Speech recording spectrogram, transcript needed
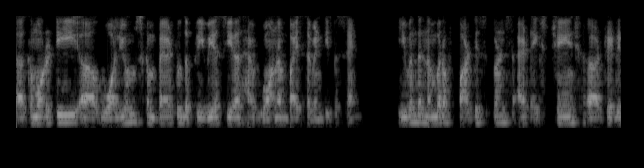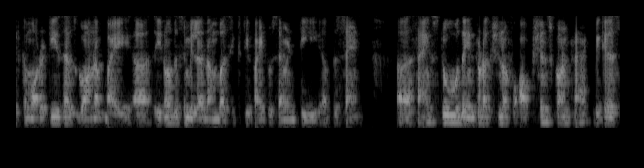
uh, commodity uh, volumes compared to the previous year have gone up by 70%. Even the number of participants at exchange uh, traded commodities has gone up by, you know, the similar number, 65 to 70 percent. thanks to the introduction of options contract, because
